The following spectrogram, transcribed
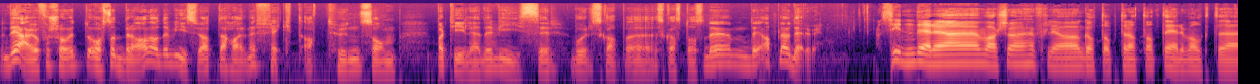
Men det er jo for så vidt også bra, da. Det viser jo at det har en effekt at hun som partileder viser hvor skapet skal stå. Så det, det applauderer vi. Siden dere var så høflige og godt oppdratt at dere valgte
